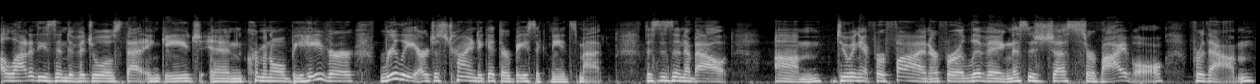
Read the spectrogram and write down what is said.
A lot of these individuals that engage in criminal behavior really are just trying to get their basic needs met. This isn't about um, doing it for fun or for a living. This is just survival for them.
